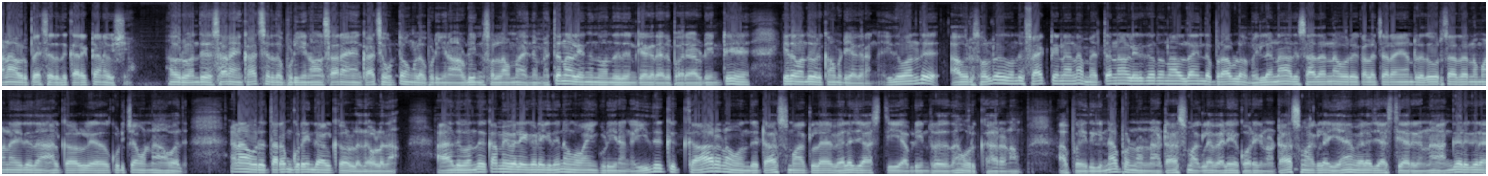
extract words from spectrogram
ஆனால் அவர் பேசுகிறது கரெக்டான விஷயம். அவர் வந்து சாராயம் காய்ச்சறதை பிடிக்கணும். சாராயம் காய்ச்ச விட்டவங்கள பிடிக்கணும். அப்படின்னு சொல்லாமல் இந்த மெத்தனால் எங்கேருந்து வந்ததுன்னு கேட்குறாரு பாரு அப்படின்ட்டு இதை வந்து ஒரு காமெடி ஆகுறாங்க இது வந்து அவர் சொல்கிறது வந்து ஃபேக்ட் என்னென்னா மெத்தனால் இருக்கிறதுனால தான் இந்த ப்ராப்ளம் இல்லைன்னா அது சாதாரண ஒரு கலாச்சாரம்ன்றது ஒரு சாதாரணமான இது தான் ஆல்கஹால் குடித்தா ஒன்றும் ஆகாது ஆனால் ஒரு தரம் குறைந்த ஆல்கஹால் அது அவ்வளோதான் அது வந்து கம்மி விலை கிடைக்குதுன்னு அவங்க வாங்கி குடிக்கிறாங்க. இதுக்கு காரணம் வந்து டாஸ்மாகில் விலை ஜாஸ்தி அப்படின்றது தான் ஒரு காரணம். அப்போ இதுக்கு என்ன பண்ணணும்னா டாஸ்மாகில் விலையை குறைக்கணும். டாஸ்மாகில் ஏன் விலை ஜாஸ்தியாக இருக்குன்னா அங்கே இருக்கிற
